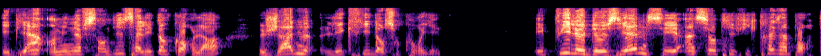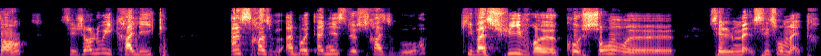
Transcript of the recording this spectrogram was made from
eh bien, en 1910, elle est encore là. Jeanne l'écrit dans son courrier. Et puis le deuxième, c'est un scientifique très important, c'est Jean-Louis Kralik, un, botaniste de Strasbourg, qui va suivre euh, Cosson, euh, c'est son maître.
